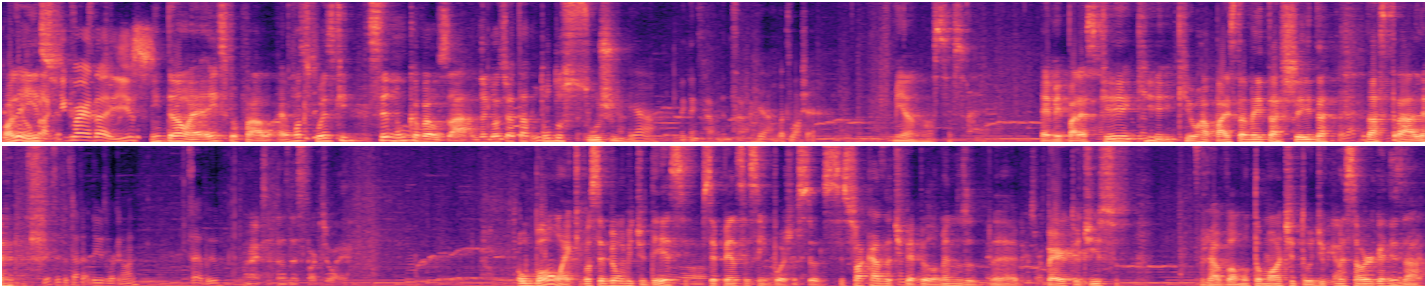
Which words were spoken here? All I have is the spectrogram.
Olha então, isso. Pra que guardar isso? Então, é isso que eu falo. É umas coisas que você nunca vai usar. O negócio já tá todo sujo. Yeah. Yeah, let's wash it. Minha nossa. É, me parece que, que, que o rapaz também tá cheio da, das tralhas. O bom é que você vê um vídeo desse, você pensa assim, poxa, se, se sua casa tiver pelo menos é, perto disso, já vamos tomar uma atitude e começar a organizar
